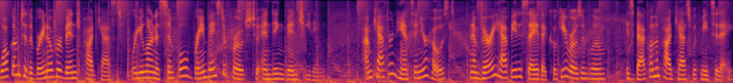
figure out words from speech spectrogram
Welcome to the Brain Over Binge podcast, where you learn a simple, brain based approach to ending binge eating. I'm Kathryn Hansen, your host, and I'm very happy to say that Cookie Rosenblum is back on the podcast with me today.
